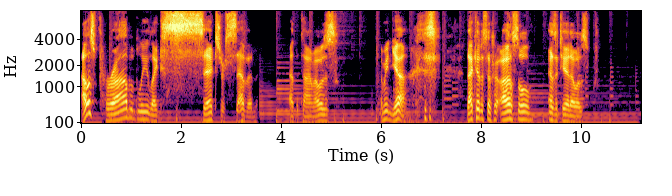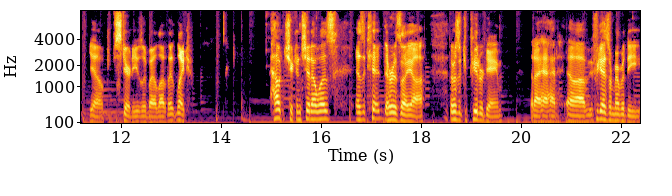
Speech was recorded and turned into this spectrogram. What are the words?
I was probably like six or seven at the time. I was I mean, yeah. that kind of stuff. I also as a kid I was you know, scared easily by a lot of things. Like how chicken shit I was as a kid. There was a uh, there was a computer game that I had. Uh, if you guys remember the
